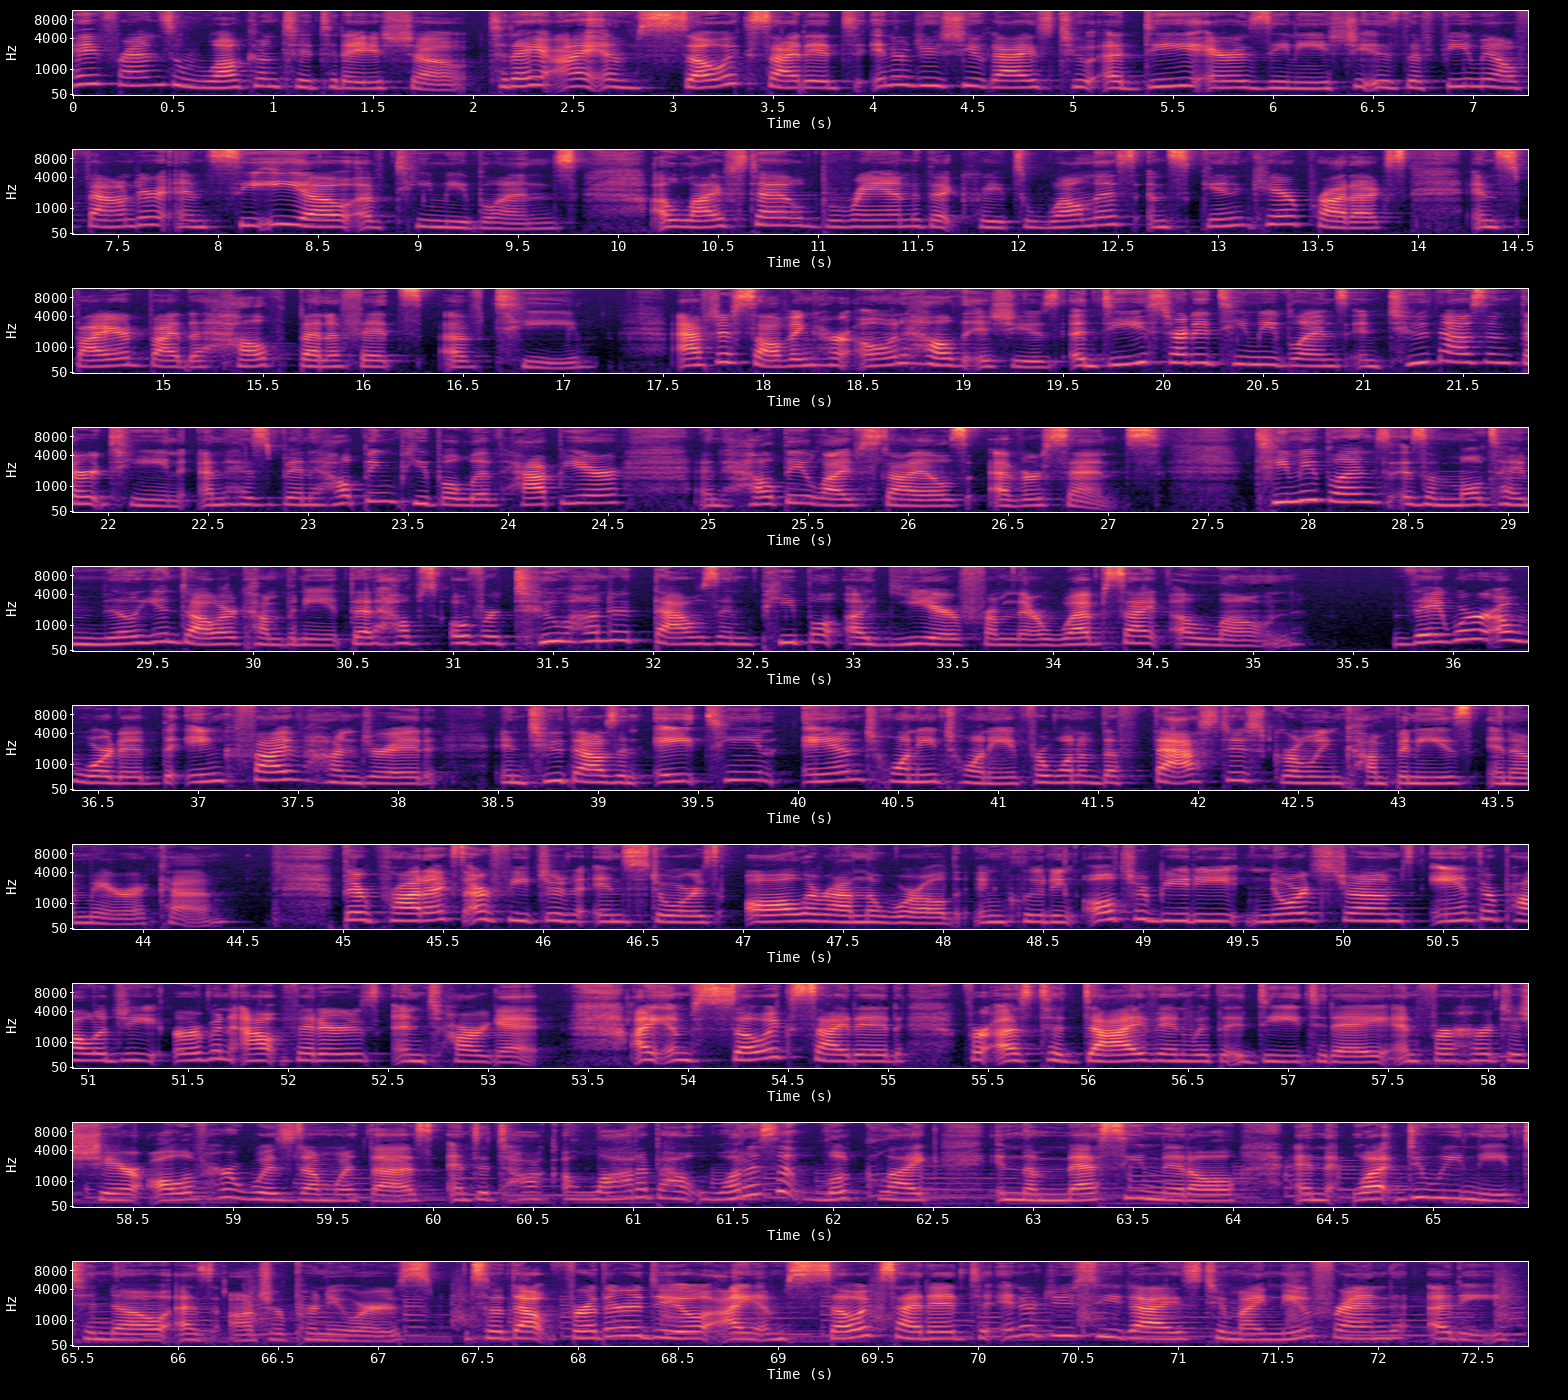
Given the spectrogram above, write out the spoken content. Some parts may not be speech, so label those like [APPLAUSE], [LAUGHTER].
Hey, friends, welcome to today's show. Today, I am so excited to introduce you guys to Adi Arezzini. She is the female founder and CEO of Teami Blends, a lifestyle brand that creates wellness and skincare products inspired by the health benefits of tea. After solving her own health issues, Adi started Teami Blends in 2013 and has been helping people live happier and healthy lifestyles ever since. Teami Blends is a multi million dollar company that helps over 200,000 people a year from their website alone. They were awarded the Inc. 500 in 2018 and 2020 for one of the fastest growing companies in America. Their products are featured in stores all around the world, including Ulta Beauty, Nordstrom's, Anthropologie, Urban Outfitters, and Target. I am so excited for us to dive in with Adi today and for her to share all of her wisdom with us and to talk a lot about what does it look like in the messy middle and what do we need to know as entrepreneurs. So without further ado, I am so excited to introduce you guys to my new friend Adi.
